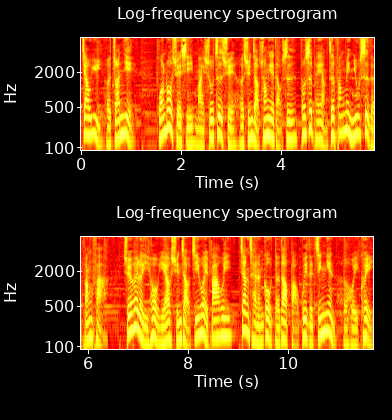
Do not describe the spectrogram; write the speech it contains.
教育和专业，网络学习、买书自学和寻找创业导师，都是培养这方面优势的方法。学会了以后，也要寻找机会发挥，这样才能够得到宝贵的经验和回馈。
